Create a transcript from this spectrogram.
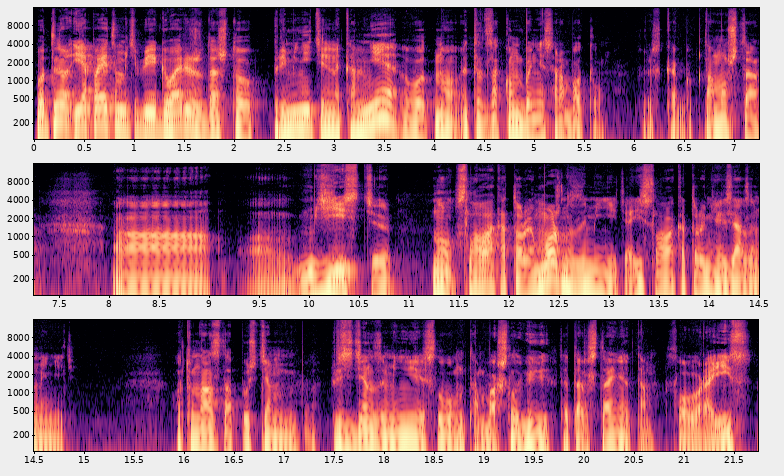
Вот ну, я поэтому тебе и говорю же, да, что применительно ко мне вот, ну, этот закон бы не сработал. То есть, как бы, потому что а, а, есть ну, слова, которые можно заменить, а есть слова, которые нельзя заменить. Вот у нас, допустим, президент заменили словом там башлыгы, в Татарстане там слово раис,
